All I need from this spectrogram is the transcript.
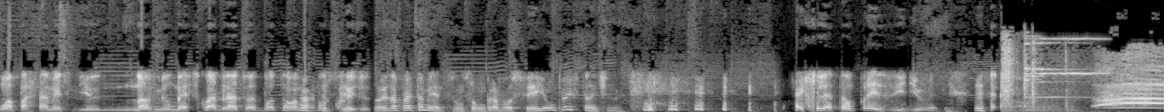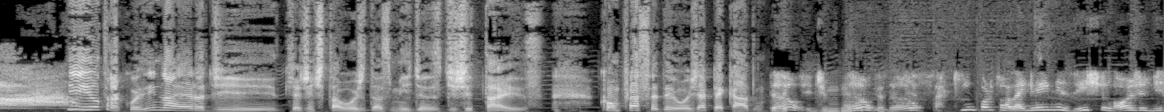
um apartamento de 9 mil metros quadrados pra botar uma, Não, coisa. dois apartamentos, um só um pra você e um pra estante, né? Aquilo é tão presídio, velho. E outra coisa, e na era de que a gente tá hoje das mídias digitais, comprar CD hoje é pecado? Não, Não, não. Aqui em Porto Alegre ainda existe loja de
